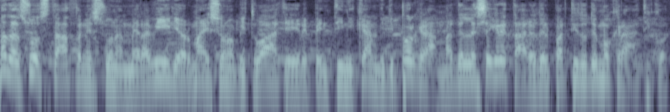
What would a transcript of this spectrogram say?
Ma dal suo staff nessuna meraviglia, ormai sono abituati ai repentini cambi di programma del segretario del Partito Democratico.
